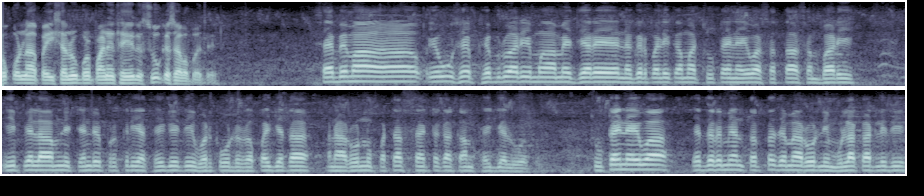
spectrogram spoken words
લોકોના પૈસાનું પણ પાણી થઈ રહ્યું. શું કહેશો બાબતે? સાહેબ, એમાં એવું છે, ફેબ્રુઆરીમાં અમે જ્યારે નગરપાલિકામાં ચૂંટાઈને આવ્યા, સત્તા સંભાળી એ પહેલાં અમની ટેન્ડર પ્રક્રિયા થઈ ગઈ હતી, વર્ક ઓર્ડર અપાઈ ગયા હતા અને આ રોડનું પચાસ સાઠ ટકા કામ થઈ ગયેલું હતું. ચૂંટાઈને આવ્યા, એ દરમિયાન તરત જ અમે આ રોડની મુલાકાત લીધી.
